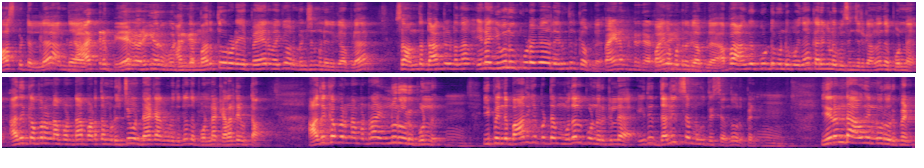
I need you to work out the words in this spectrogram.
ஹாஸ்பிட்டலில் அந்த டாக்டர் பேர் வரைக்கும் ஒரு அந்த மருத்துவருடைய பெயர் வரைக்கும் அவர் மென்ஷன் பண்ணியிருக்காப்புல. ஸோ அந்த டாக்டர்கிட்ட தான் ஏன்னா இவனுக்கு கூடவே அதில் இருந்திருக்காப்புல. பயணப்பட்டிருக்காரு. பயணப்பட்டிருக்காப்புல. அப்போ அங்கே கூட்டு கொண்டு போய் தான் கருக்கலைப்பு செஞ்சுருக்காங்க இந்த பொண்ணை. அதுக்கப்புறம் என்ன பண்ணிட்டான்? படத்தை முடிச்சுட்டு டேக்கா கொடுத்துட்டு அந்த பொண்ணை கிளட்டி விட்டான். அதுக்கப்புறம் என்ன பண்ணுறான் இன்னொரு ஒரு பொண்ணு. இப்போ இந்த பாதிக்கப்பட்ட முதல் பொண்ணு இருக்குல்ல இது தலித் சமூகத்தை சேர்ந்த ஒரு பெண். இரண்டாவது இன்னொரு ஒரு பெண்.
